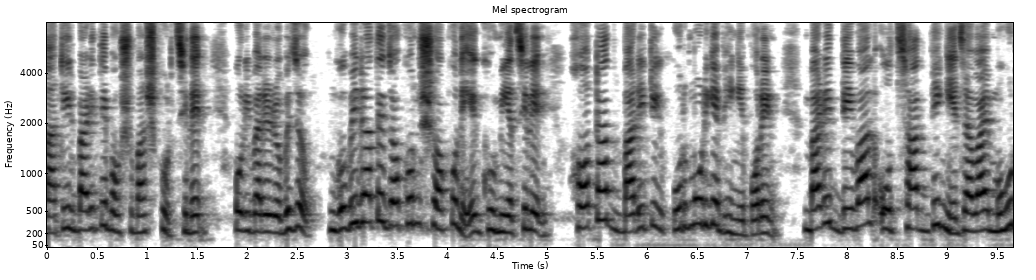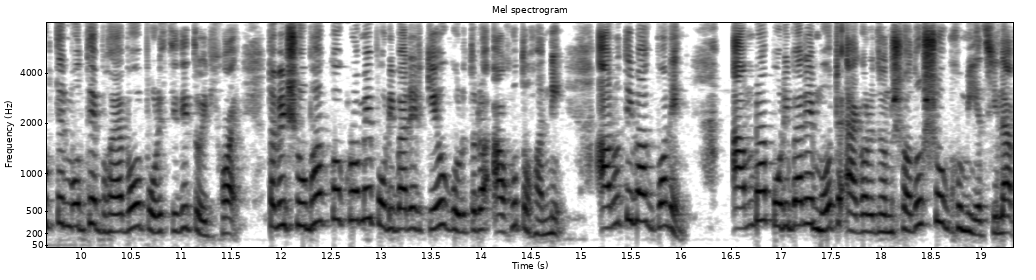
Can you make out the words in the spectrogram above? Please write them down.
মাটির বাড়িতে বসবাস করছিলেন। পরিবারের অভিযোগ, গভীর রাতে যখন সকলে ঘুমিয়েছিলেন, হঠাৎ বাড়িটি হুড়মুড়িয়ে ভেঙে পড়েন। বাড়ির দেওয়াল ও ছাদ ভেঙে যাওয়ায় মুহূর্তের মধ্যে ভয়াবহ পরিস্থিতি তৈরি হয়। তবে সৌভাগ্যক্রমে পরিবারের কেউ গুরুতর আহত হননি। আরতিবাগ বলেন আমরা পরিবারের মোট এগারো জন সদস্য ঘুমিয়েছিলাম।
